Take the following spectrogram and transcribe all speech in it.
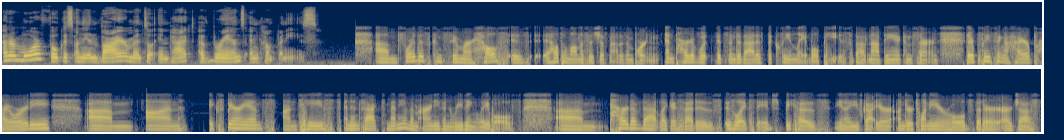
and are more focused on the environmental impact of brands and companies. Um, for this consumer, health is health and wellness is just not as important. And part of what fits into that is the clean label piece about not being a concern. They're placing a higher priority um, on experience, on taste, and in fact, many of them aren't even reading labels. Um, part of that, like I said, is is life stage because you know you've got your under 20 year olds that are are just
